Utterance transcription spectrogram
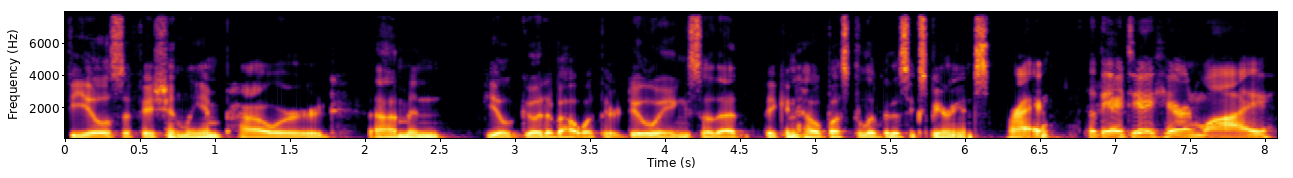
feel sufficiently empowered um, and feel good about what they're doing so that they can help us deliver this experience. Right. So the idea here and why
